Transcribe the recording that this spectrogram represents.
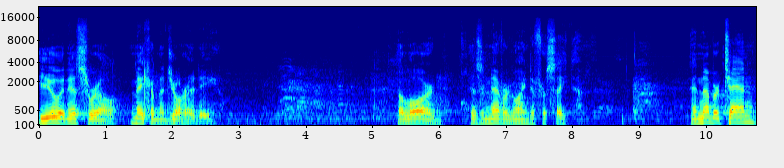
You and Israel make a majority. The Lord is never going to forsake them. And number 10,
